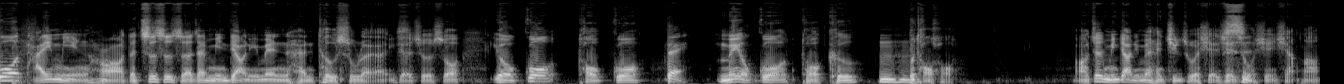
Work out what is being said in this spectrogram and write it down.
郭台铭哈的支持者在民调里面很特殊的一个，就是说有郭投郭，对，没有郭投柯，嗯，不投侯，啊，这是民调里面很清楚的显现这种现象啊。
